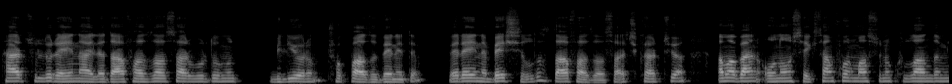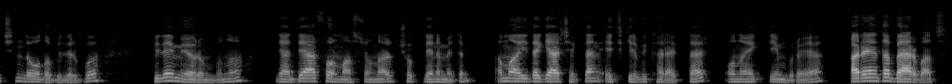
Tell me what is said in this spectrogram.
Her türlü Reyna ile daha fazla hasar vurduğumu biliyorum. Çok fazla denedim. Ve Reyna 5 yıldız daha fazla hasar çıkartıyor. Ama ben 10-10-80 formasyonu kullandığım için de olabilir bu. Bilemiyorum bunu. Yani diğer formasyonlarda çok denemedim. Ama Ayı da gerçekten etkili bir karakter. Onu ekleyeyim buraya. Arenada berbat.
